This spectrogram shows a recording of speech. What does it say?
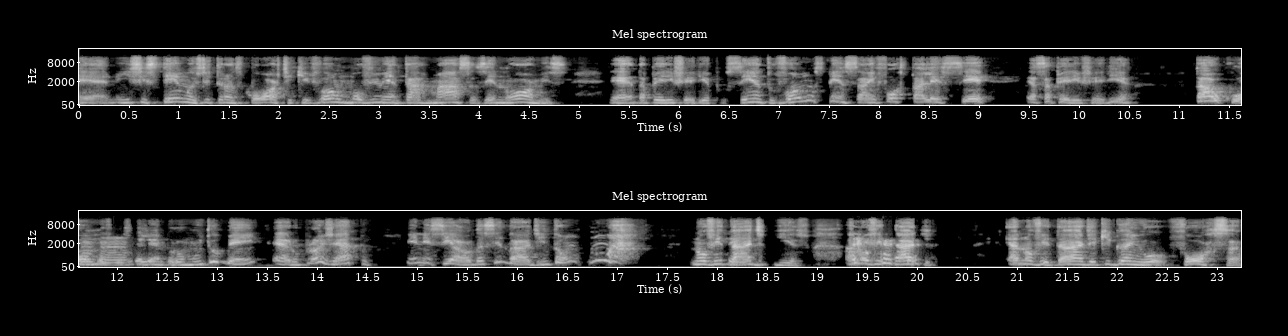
é, em sistemas de transporte que vão movimentar massas enormes é, da periferia para o centro, vamos pensar em fortalecer essa periferia, tal como uhum. você lembrou muito bem, era o projeto inicial da cidade. Então, não há novidade nisso. A novidade, a novidade é que ganhou força,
